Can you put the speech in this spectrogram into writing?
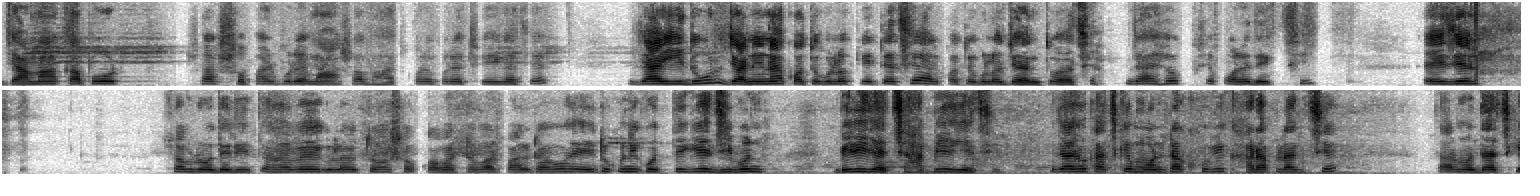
জামা কাপড় সব সোফার পরে মা সব ভাত করে করে ছুঁয়ে গেছে। যা ইঁদুর, জানি না কতগুলো কেটেছে আর কতগুলো জ্যান্ত আছে। যাই হোক, সে পরে দেখছি। এই যে সব রোদে দিতে হবে, এগুলো একটু সব কভার টভার পাল্টাবো। এইটুকুনি করতে গিয়ে জীবন বেরিয়ে যাচ্ছে, হাঁপিয়ে গেছে। যাই হোক, আজকে মনটা খুবই খারাপ লাগছে। তার মধ্যে আজকে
